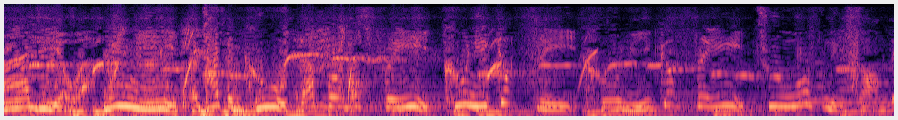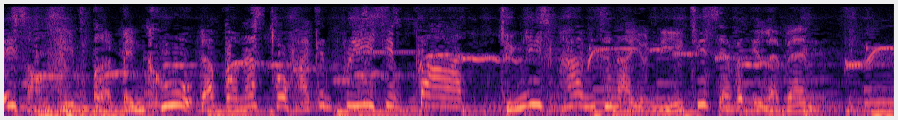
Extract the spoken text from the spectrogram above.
มาเดียวอะ ไม่มี แต่ถ้าเป็นคู่ รับโบนัสฟรี คู่นี้ก็ฟรี คู่นี้ก็ฟรี True Move 1 2 ได้ 2 ซิม เปิดเป็นคู่ รับโบนัสโทรหากันฟรี 10 บาท ถึง 25 มิถุนายนนี้ที่7 e เ e ่ e อ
